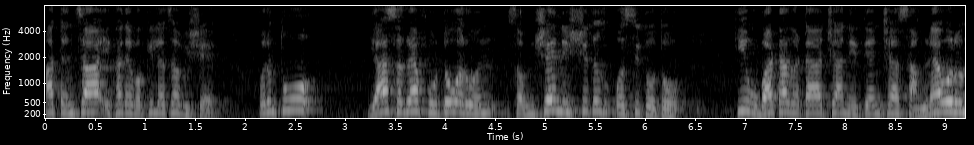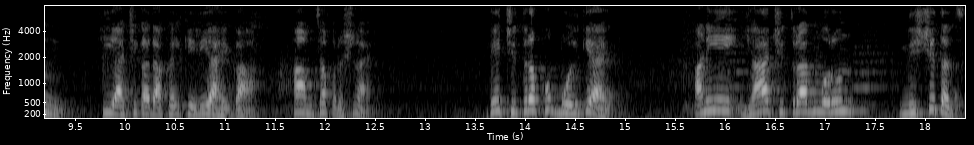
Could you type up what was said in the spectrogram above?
हा त्यांचा एखाद्या वकिलाचा विषय आहे. परंतु या सगळ्या फोटोवरून संशय निश्चितच उपस्थित होतो की उबाटा गटाच्या नेत्यांच्या सांगण्यावरून ही याचिका दाखल केली आहे का हा आमचा प्रश्न आहे. हे चित्र खूप बोलके आहेत. आणि ह्या चित्रांवरून निश्चितच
